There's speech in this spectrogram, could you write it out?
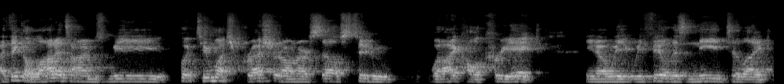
I think a lot of times we put too much pressure on ourselves to what I call create. You know, we we feel this need to like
